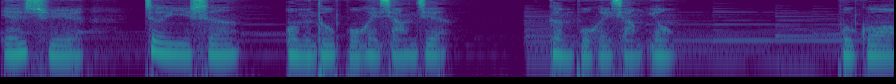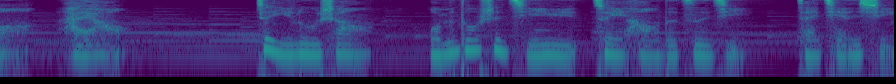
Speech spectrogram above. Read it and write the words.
也许这一生我们都不会相见，更不会相拥。不过还好，这一路上。我们都是给予最好的自己在前行。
